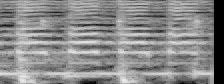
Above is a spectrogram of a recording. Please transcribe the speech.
ma ma ma ma ma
